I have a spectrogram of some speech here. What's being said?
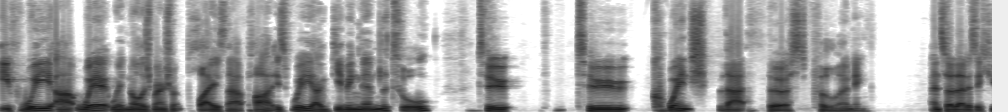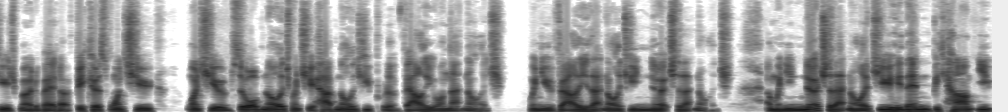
If we are where where knowledge management plays that part is we are giving them the tool to to quench that thirst for learning. And so that is a huge motivator because once you once you absorb knowledge, once you have knowledge, you put a value on that knowledge. When you value that knowledge, you nurture that knowledge. And when you nurture that knowledge, you then become you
